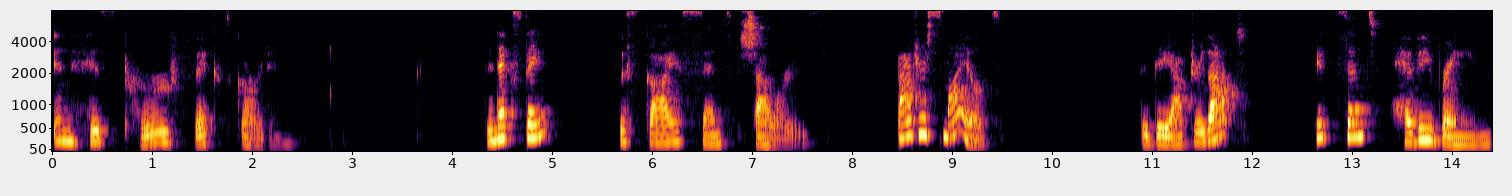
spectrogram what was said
in his perfect garden. The next day, the sky sent showers. Badger smiled. The day after that, it sent heavy rain.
